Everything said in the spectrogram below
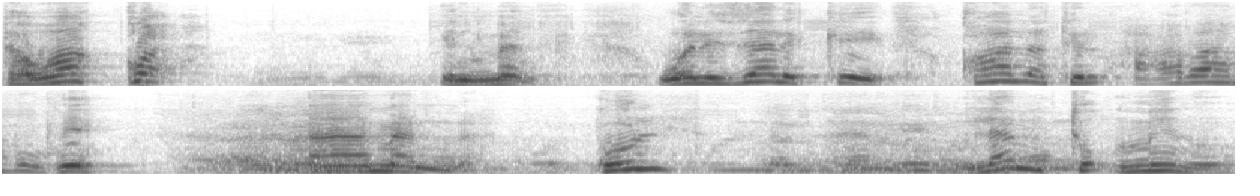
توقع المنفي. ولذلك إيه؟ قالت الأعراب إيه؟ آمنا. قل لم تؤمنوا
